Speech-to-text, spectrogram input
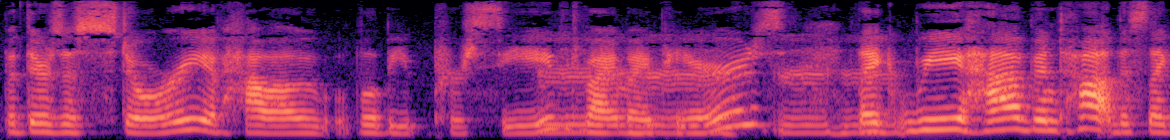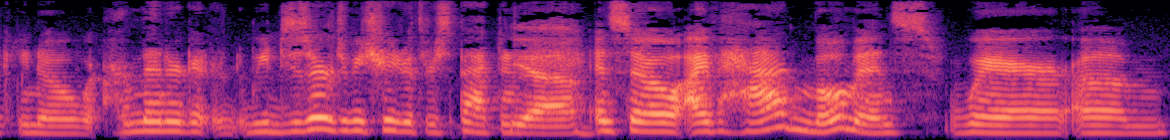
but there's a story of how I will be perceived by my Mm-hmm. peers. Like we have been taught this like you know our men are gonna, we deserve to be treated with respect and Yeah. and so I've had moments where um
